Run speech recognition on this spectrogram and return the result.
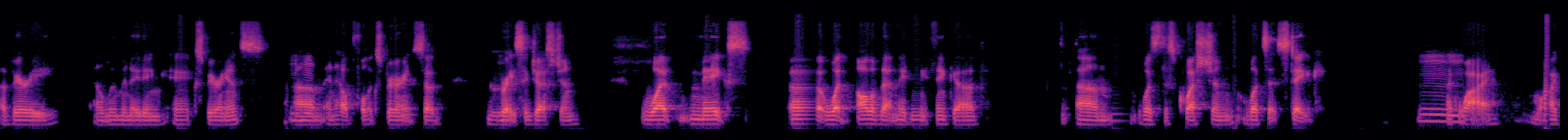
a very illuminating experience mm-hmm. Um, and helpful experience. So mm-hmm. great suggestion what makes uh, what all of that made me think of um, was this question what's at stake mm. like why why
